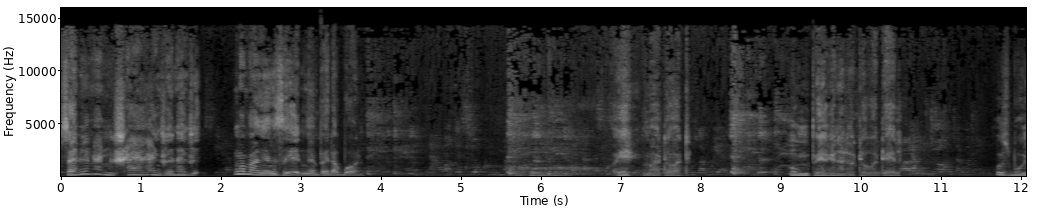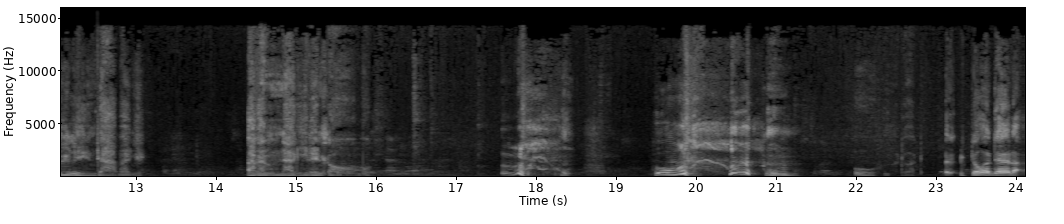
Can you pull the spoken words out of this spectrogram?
Sabengangishaya kanjena nje ngoba ngenzeni ngempela kubona? Eh madoda. Umbheke nalo dokotela. Uzibukele indaba nje. Akanginakile enhlobo. Oh madoda. Dokotela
